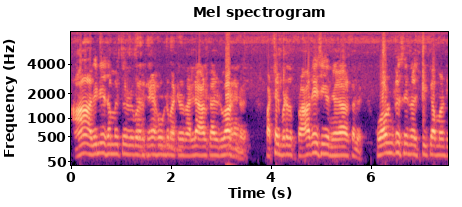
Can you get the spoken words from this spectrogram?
ആ അതിനെ സംബന്ധിച്ചുള്ള സ്നേഹമുണ്ട് മറ്റൊരു നല്ല ആൾക്കാർ ഒരുപാടുണ്ട്. പക്ഷേ ഇവിടുത്തെ പ്രാദേശിക നേതാക്കൾ കോൺഗ്രസിനെ നശിപ്പിക്കാൻ വേണ്ടി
